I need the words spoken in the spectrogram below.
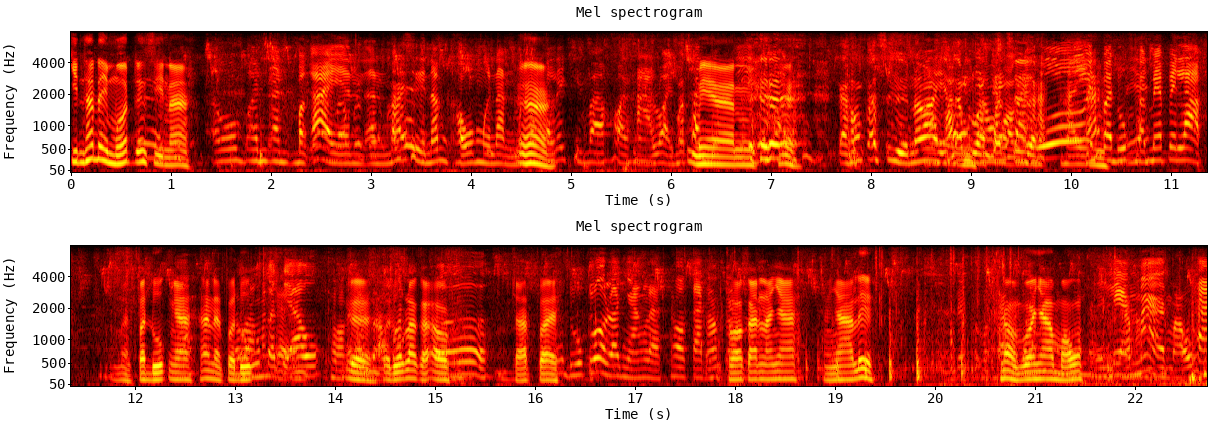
กินถ้าได้หมดจังซี่นะเอาอันอันบักอ้ายอันอันมันซื้อน้ำเขามือนั่นเออก็เลยคิดว่าหอยหาลอยมาแมนเออกะเขาก็ซื้อเนาะไอ้ตำรวจก็ซื้อโอ้ให้ยปลาดุกถ้าแม่ไปลาบนั่นปลาดุกไงท่านนั่นปลาดุกก็จะเอาเออปลาดุกเราก็เอาเออจัดไปปลาดุกโลละหยังล่ะทอกันทอกันละยาญาเลย น้องบ่ยาเหมาแรงมากทา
